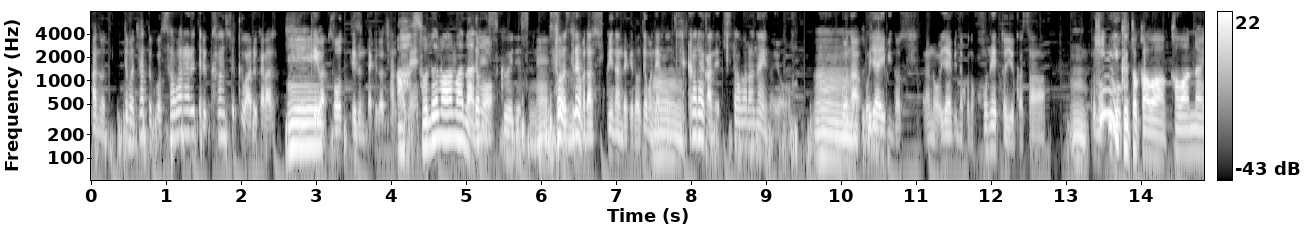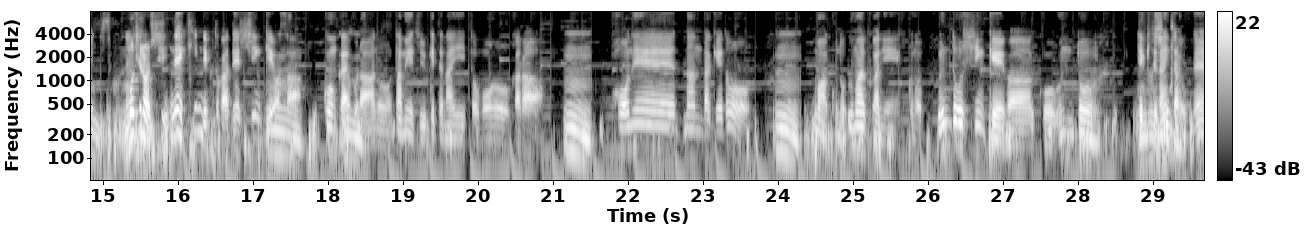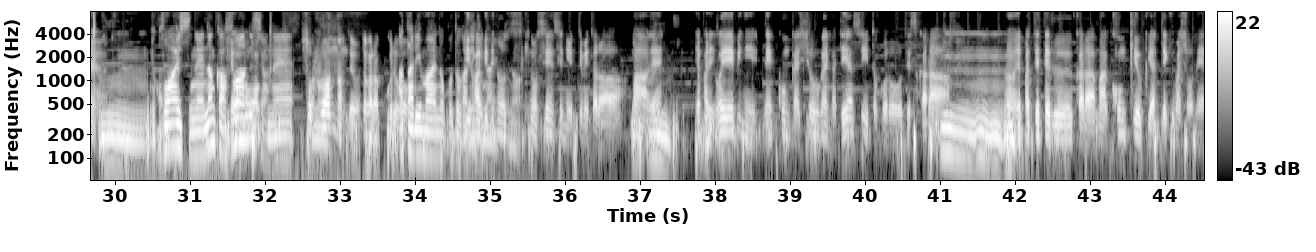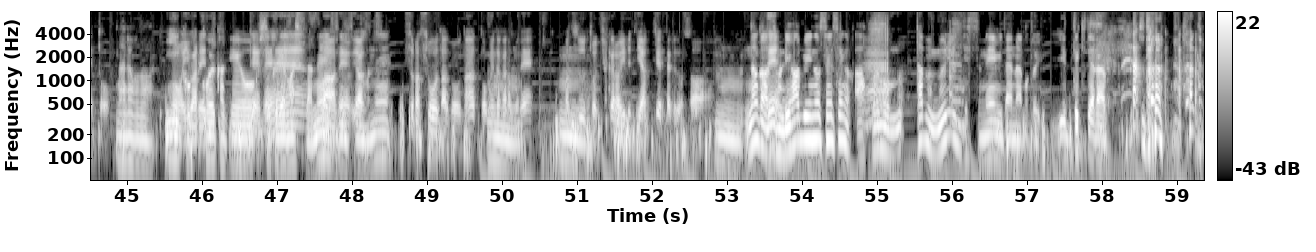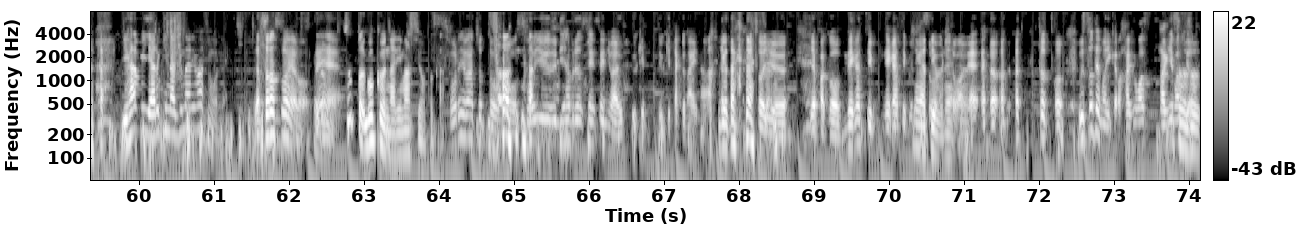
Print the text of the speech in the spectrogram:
あの、でもちゃんとこう触られてる感触はあるから、へ神経ーは通ってるんだけど、ちゃんとあ、ね。それはまだね、でも救いですね。そう、それはまだ救いなんだけど、でもね、うん力がね、伝わらないのよ。うん。この親指の、あの親指のこの骨というかさ、うん、筋肉とかは変わんないんですもんね。もちろんし、ね、筋肉とかね、神経はさ、うん今回ほら、あの、ダメージ受けてないと思うから、うん。骨なんだけど、うん。まあ、このうまくに、この運動神経が、こう、運動できてないんだろうね。うん。怖いですね。なんか不安ですよね。そう、不安なんだよ。だから、これを当たり前のことがリハビリの時の先生に言ってみたら、まあね、うんやっぱり親指にね、今回障害が出やすいところですから、うん。やっぱ出てるから、まあ、根気よくやっていきましょうねと。なるほど。いい声かけをしてくれましたね。まあねね。そりゃそうだろうなと思いながらもね、まあ、ずっと力を入れてやってんだけどさ、うん、なんかねそのリハビリの先生が、あ、これもうむ多分無理ですねみたいなこと言ってきたら、ちょっとなんかリハビリやる気なくなりますもんね。やそりゃそうやろ。ねちょっと動くようになりますよとか。それはちょっとそうそういうリハビリの先生には受け受けたくないな。受けたくないそういう、やっぱこう、ネガティブ、ネガティブネガティブね人はね、ちょっと嘘でもいいから励ます、励ますよ。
